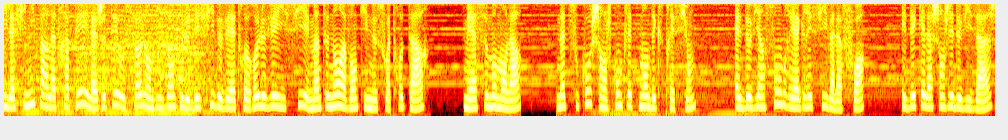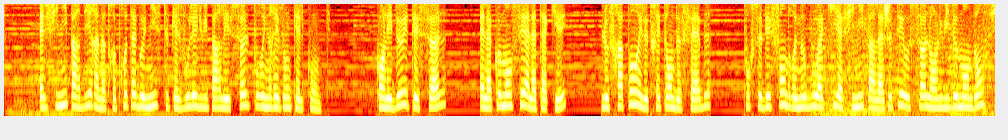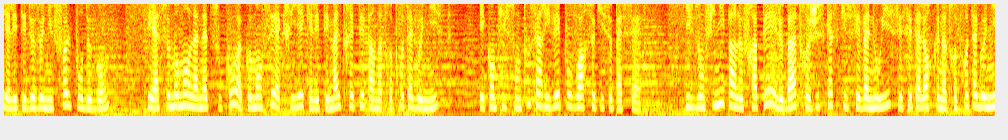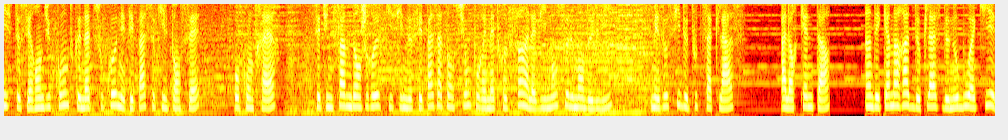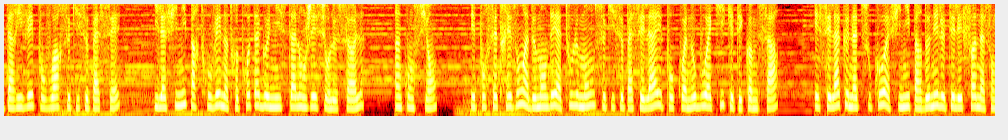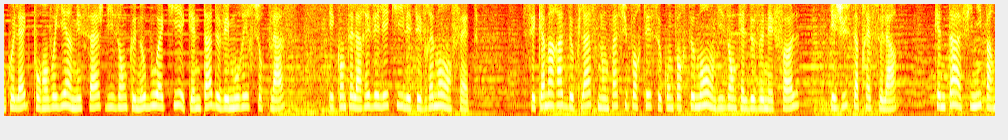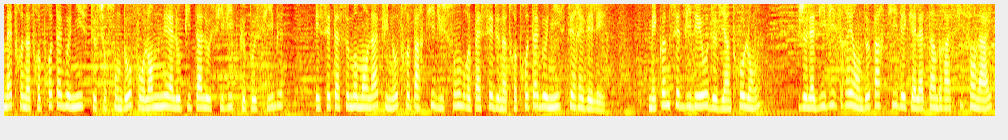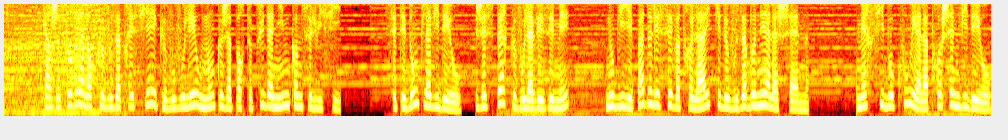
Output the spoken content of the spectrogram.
il a fini par l'attraper et la jeter au sol en disant que le défi devait être relevé ici et maintenant avant qu'il ne soit trop tard, mais à ce moment-là, Natsuko change complètement d'expression, elle devient sombre et agressive à la fois, et dès qu'elle a changé de visage, elle finit par dire à notre protagoniste qu'elle voulait lui parler seule pour une raison quelconque. Quand les deux étaient seuls, elle a commencé à l'attaquer, le frappant et le traitant de faible, pour se défendre Nobuaki a fini par la jeter au sol en lui demandant si elle était devenue folle pour de bon, et à ce moment-là Natsuko a commencé à crier qu'elle était maltraitée par notre protagoniste, et quand ils sont tous arrivés pour voir ce qui se passait. Ils ont fini par le frapper et le battre jusqu'à ce qu'il s'évanouisse et c'est alors que notre protagoniste s'est rendu compte que Natsuko n'était pas ce qu'il pensait, au contraire, c'est une femme dangereuse qui s'il ne fait pas attention pourrait mettre fin à la vie non seulement de lui, mais aussi de toute sa classe, alors Kenta, un des camarades de classe de Nobuaki est arrivé pour voir ce qui se passait, il a fini par trouver notre protagoniste allongé sur le sol, inconscient, et pour cette raison a demandé à tout le monde ce qui se passait là et pourquoi Nobuaki était comme ça, et c'est là que Natsuko a fini par donner le téléphone à son collègue pour envoyer un message disant que Nobuaki et Kenta devaient mourir sur place, et quand elle a révélé qui il était vraiment en fait. Ses camarades de classe n'ont pas supporté ce comportement en disant qu'elle devenait folle, et juste après cela, Kenta a fini par mettre notre protagoniste sur son dos pour l'emmener à l'hôpital aussi vite que possible, et c'est à ce moment-là qu'une autre partie du sombre passé de notre protagoniste est révélée. Mais comme cette vidéo devient trop longue, je la diviserai en deux parties dès qu'elle atteindra 600 likes, car je saurai alors que vous appréciez et que vous voulez ou non que j'apporte plus d'animes comme celui-ci. C'était donc la vidéo. J'espère que vous l'avez aimé. N'oubliez pas de laisser votre like et de vous abonner à la chaîne. Merci beaucoup et à la prochaine vidéo.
